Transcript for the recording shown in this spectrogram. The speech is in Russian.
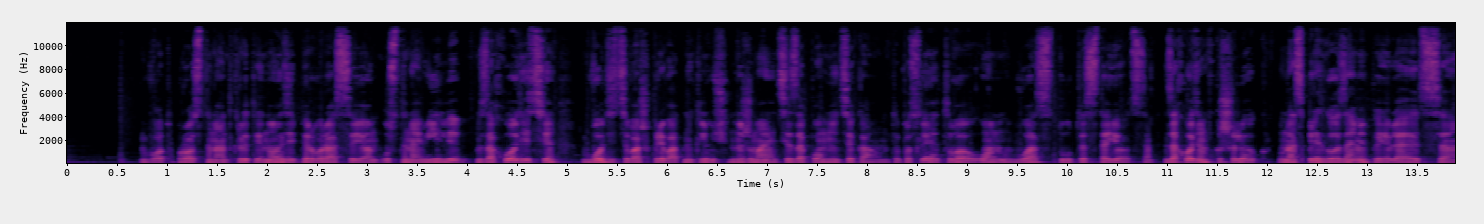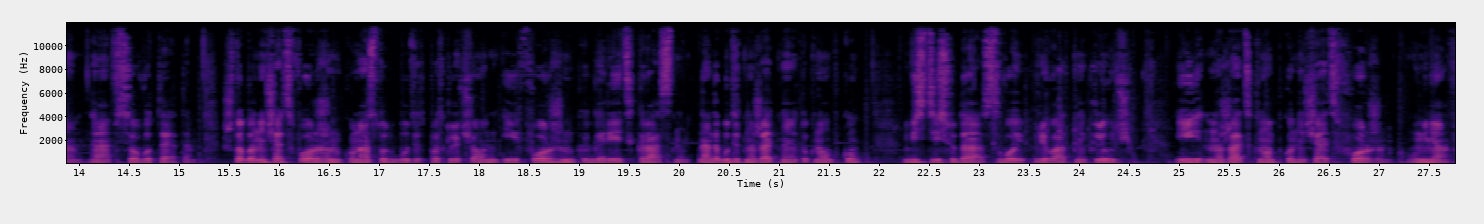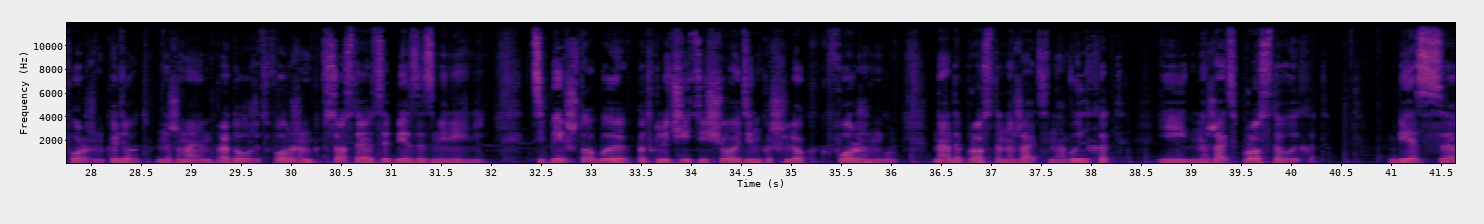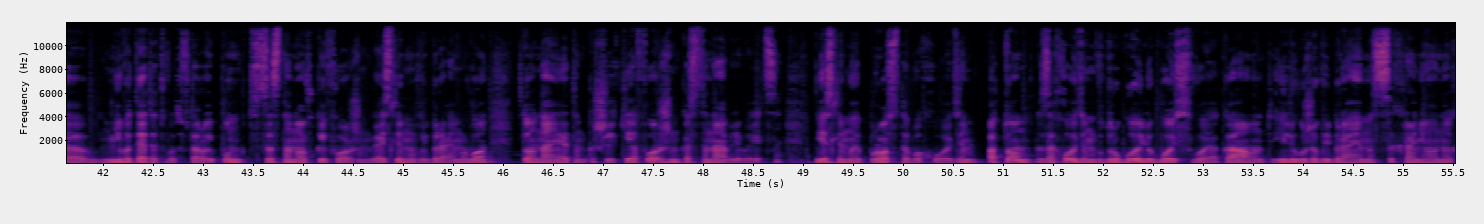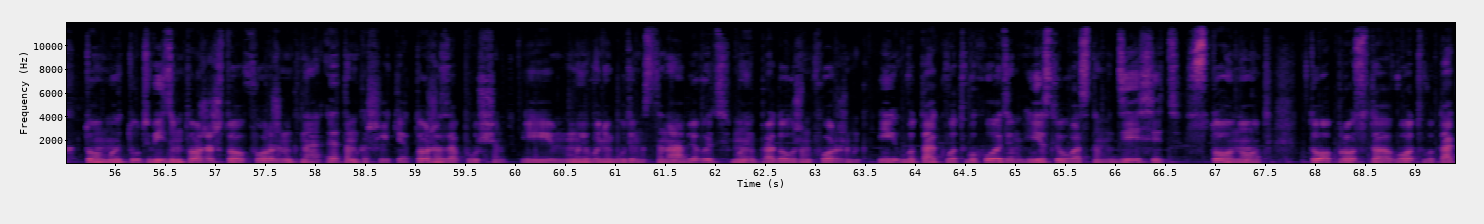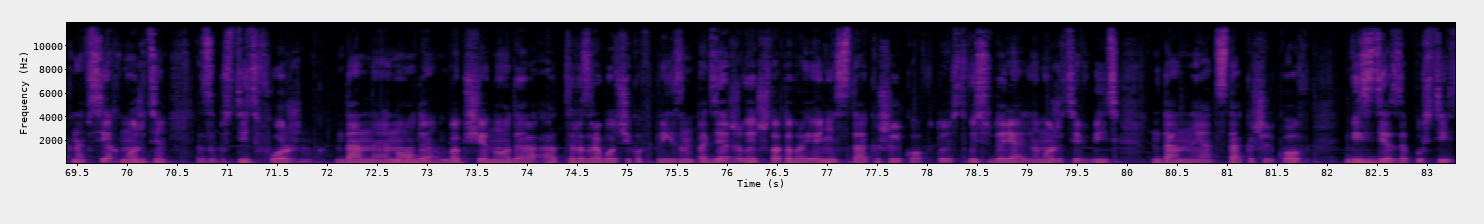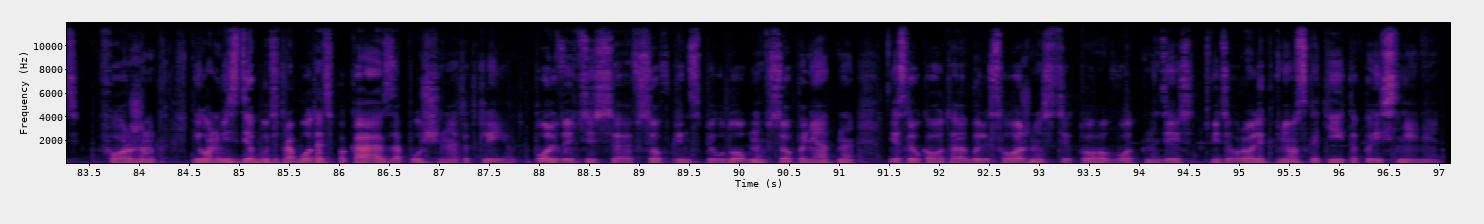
вот просто на открытой ноде, первый раз ее установили, заходите, вводите ваш приватный ключ, нажимаете «Запомнить аккаунт», и после этого он у вас тут остается. Заходим в кошелек, у нас перед глазами появляется а, все вот это. Чтобы начать форжинг, у нас тут будет подключен и форжинг гореть красным. Надо будет нажать на эту кнопку, ввести сюда свой приватный ключ, и нажать кнопку начать форжинг. У меня форжинг идет, нажимаем продолжить форжинг, все остается без изменений. Теперь, чтобы подключить еще один кошелек к форжингу, надо просто нажать на выход и нажать просто выход без э, не вот этот вот второй пункт с остановкой форжинга. Если мы выбираем его, то на этом кошельке форжинг останавливается. Если мы просто выходим, потом заходим в другой любой свой аккаунт или уже выбираем из сохраненных, то мы тут видим тоже, что форжинг на этом кошельке тоже запущен. И мы его не будем останавливать, мы продолжим форжинг. И вот так вот выходим, и если у вас там 10-100 нод, то просто вот, вот так на всех можете запустить форжинг. Данная нода, вообще нода от разработчиков Prism, поддерживает что-то в районе 100 кошельков. То есть вы сюда реально можете вбить данные от 100 кошельков, везде запустить форжинг, и он везде будет работать, пока запущен этот клиент. Пользуйтесь, э, все в принципе удобно, все понятно. Если у кого-то были сложности, то вот, надеюсь, этот видеоролик внес какие-то пояснения.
